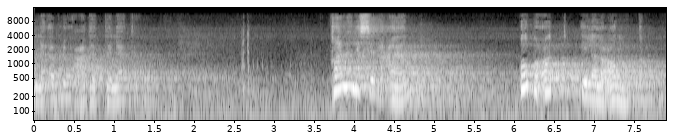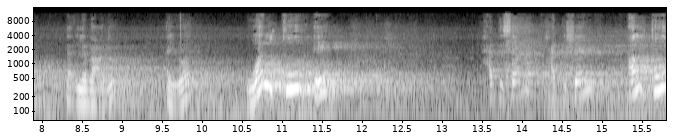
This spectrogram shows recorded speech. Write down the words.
اللي قبله عدد ثلاثة. قال لسمعان ابعد إلى العمق. اللي بعده. أيوة. والقوا إيه؟ حد سامع حد شايف ألقوا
